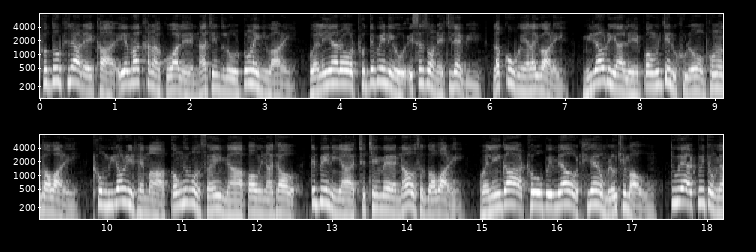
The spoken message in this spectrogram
ထို့သို့ဖြစ်လာတဲ့အခါအေယမခန္ဓာကိုယ်ကလည်းနာကျင်သလိုတွန်းလိုက်နေပါတယ်ဝယ်လင်ကတော့ထိုသစ်ပင်တွေကိုအစ်ဆက်စော်နဲ့ကြည့်လိုက်ပြီးလက်ကိုဝင်ရလိုက်ပါတယ်မိတော့တွေကလည်းပုံဝင်းကျင်တစ်ခုလုံးကိုဖုံးလွှမ်းသွားပါတယ်ထိုမိတော့တွေထဲမှာကောင်းကင်ဘုံဆွဲရည်များပါဝင်တာကြောင့်တစ်ပင်တွေကချက်ချင်းပဲနောက်ဆုတ်သွားပါတယ်ဝယ်လင်ကထိုအပေများကိုထိခိုက်အောင်မလုပ်ချင်ပါဘူးသူ့ရဲ့အတွေ့အကြုံရ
